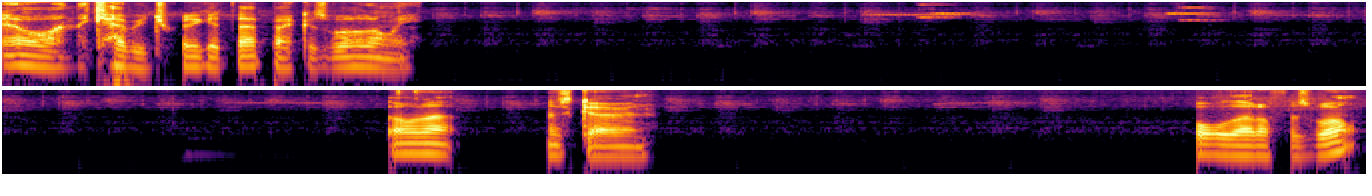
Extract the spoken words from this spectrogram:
Oh, and the cabbage. We've got to get that back as well, don't we? Hold up. Let's go and pull that off as well.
